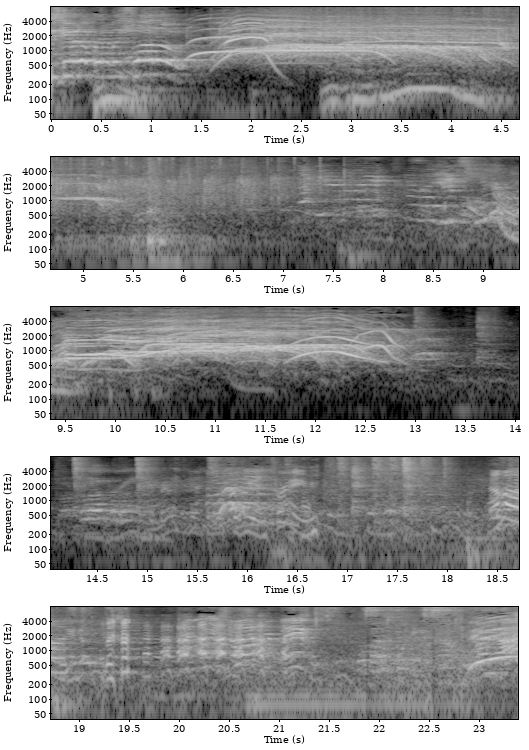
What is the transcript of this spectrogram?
Please give it up for Emily Swallow. Vamos!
